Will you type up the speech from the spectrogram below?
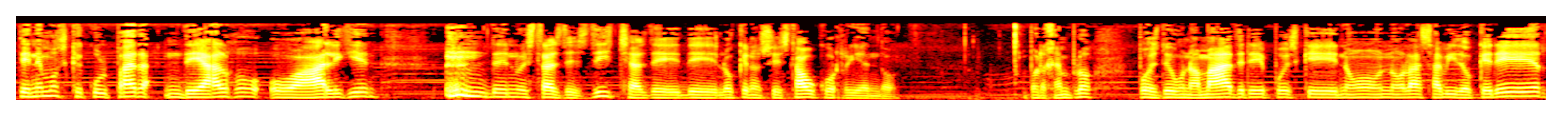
tenemos que culpar de algo o a alguien de nuestras desdichas, de, de lo que nos está ocurriendo. Por ejemplo, pues de una madre pues que no, no la ha sabido querer,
